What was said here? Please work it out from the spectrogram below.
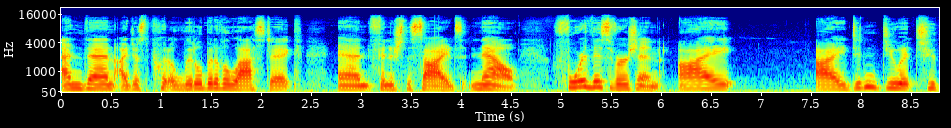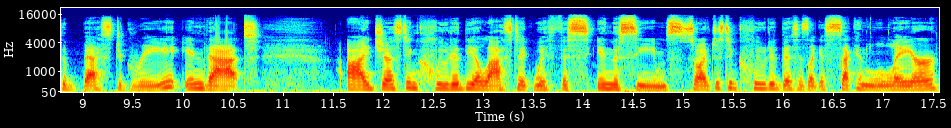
And then I just put a little bit of elastic and finish the sides. Now, for this version, I I didn't do it to the best degree in that I just included the elastic with this in the seams. So I've just included this as like a second layer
